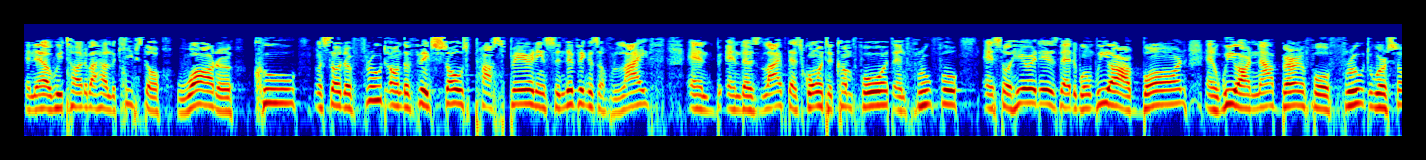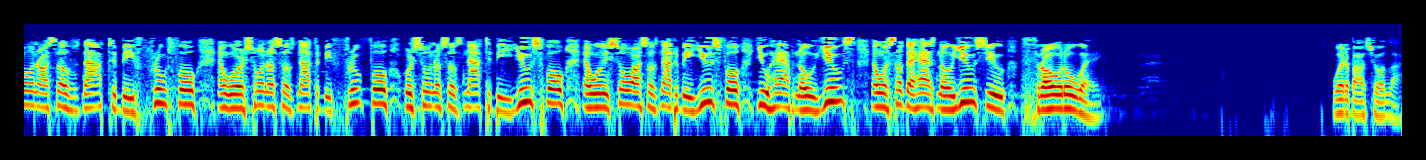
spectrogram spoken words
and now we talked about how it keeps the water cool. And so the fruit on the fig shows prosperity and significance of life. And, and there's life that's going to come forth and fruitful. And so here it is that when we are born and we are not bearing for fruit, we're showing ourselves not to be fruitful. And we're showing ourselves not to be fruitful. We're showing ourselves not to be useful. And when we show ourselves not to be useful, you have no use. And when something has no use, you throw it away. What about your life?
